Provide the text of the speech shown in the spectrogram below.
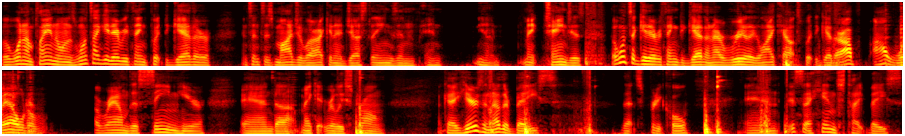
but what I'm planning on is once I get everything put together and since it's modular I can adjust things and and you know make changes. But once I get everything together and I really like how it's put together I'll I'll weld a, around this seam here and uh, make it really strong. Okay here's another base that's pretty cool. And it's a hinge type base.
